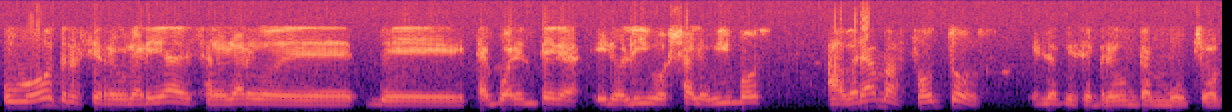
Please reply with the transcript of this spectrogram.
Hubo otras irregularidades a lo largo de, esta cuarentena. En Olivo ya lo vimos. ¿Habrá más fotos? es lo que se preguntan mucho.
